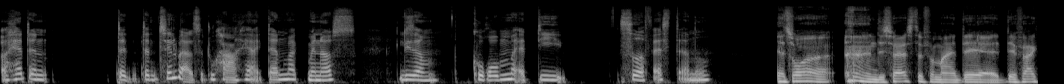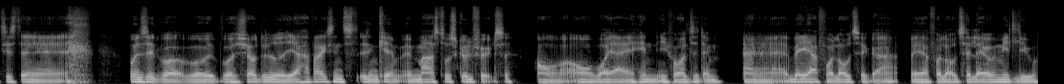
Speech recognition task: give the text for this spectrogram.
at have den, den, den tilværelse, du har her i Danmark, men også ligesom kunne rumme, at de sidder fast dernede? Jeg tror, det sværeste for mig, det er, det er faktisk, den, øh, uanset hvor, hvor, hvor sjovt det lyder, jeg har faktisk en, en, kæmpe, en meget stor skyldfølelse over, over, hvor jeg er hen i forhold til dem. Uh, hvad jeg får lov til at gøre, hvad jeg får lov til at lave i mit liv.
